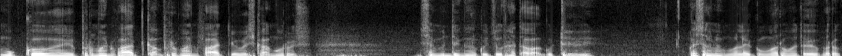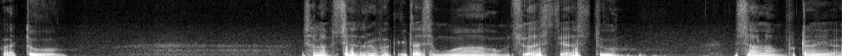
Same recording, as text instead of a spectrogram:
Muka bermanfaat gak bermanfaat ya wis gak ngurus. Sementing aku curhat awakku dewi Wassalamualaikum warahmatullahi wabarakatuh Salam sejahtera bagi kita semua. Om Swastiastu. Salam budaya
